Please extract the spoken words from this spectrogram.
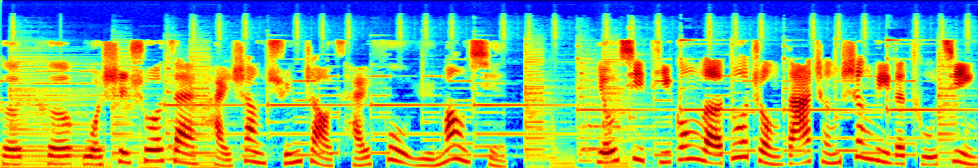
可可，我是说在海上寻找财富与冒险。游戏提供了多种达成胜利的途径，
